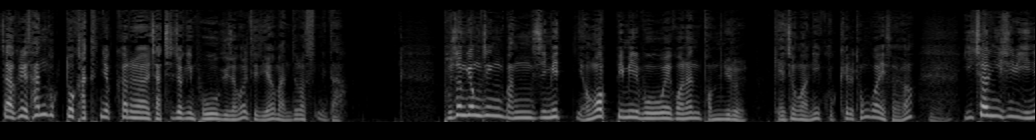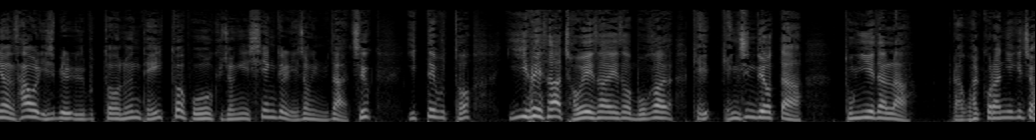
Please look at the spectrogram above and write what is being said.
자, 그래서 한국도 같은 역할을 할 자체적인 보호 규정을 드디어 만들었습니다. 부정 경쟁 방지 및 영업 비밀 보호에 관한 법률을 개정안이 국회를 통과해서요. 음. 2022년 4월 21일부터는 데이터 보호 규정이 시행될 예정입니다. 즉 이때부터 이 회사 저 회사에서 뭐가 개- 갱신되었다 동의해달라라고 할 거란 얘기죠.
